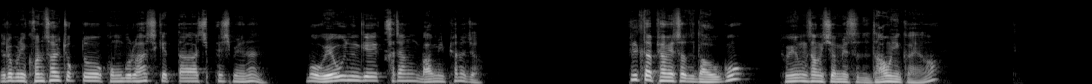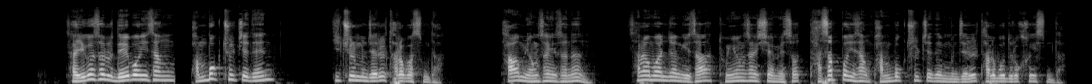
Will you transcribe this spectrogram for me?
여러분이 건설 쪽도 공부를 하시겠다 싶으시면은 뭐 외우는 게 가장 마음이 편하죠. 필답형에서도 나오고 동영상 시험에서도 나오니까요. 자, 이것으로 4번 이상 반복 출제된 기출문제를 다뤄봤습니다. 다음 영상에서는 산업안전기사 동영상 시험에서 다섯 번 이상 반복 출제된 문제를 다뤄보도록 하겠습니다.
